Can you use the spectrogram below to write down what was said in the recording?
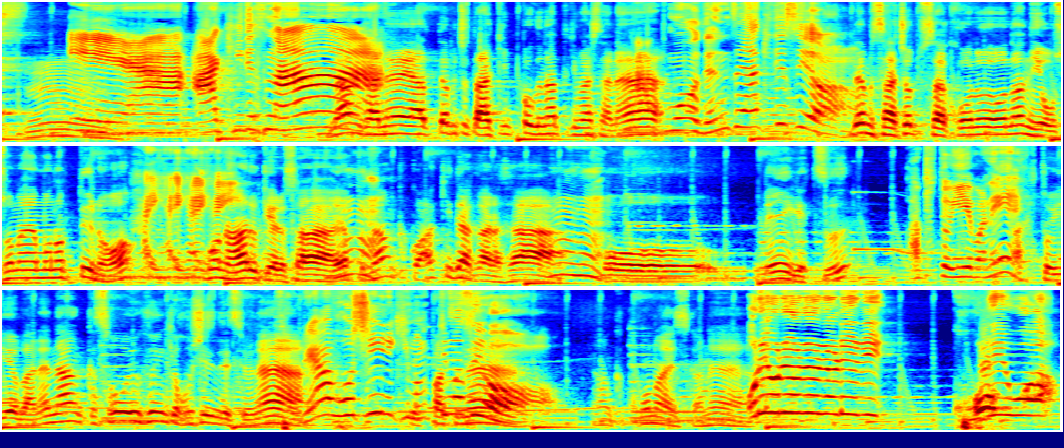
でーす。うん。いやー秋ですな。なんかねやってもちょっと秋っぽくなってきましたね。もう全然秋ですよ。でもさちょっとさこの何お供え物っていうの、はいはいはいこういうのはあるけどさやっぱなんかこう秋だからさ、こう名月？い秋といえばね。秋といえばねなんかそういう雰囲気欲しいですよね。そりゃ欲しいに決まってますよ。ね。なんか来ないですかね。おれおれおれおれおれおれ。これは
